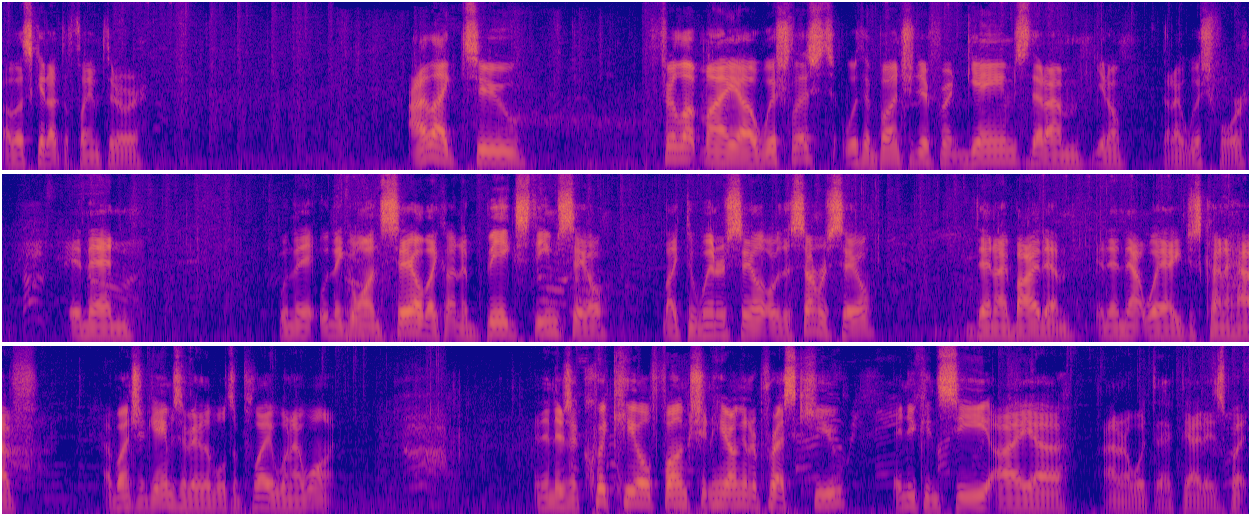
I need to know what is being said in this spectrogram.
Oh, let's get out the flamethrower. I like to fill up my uh, wish list with a bunch of different games that I'm, you know, that I wish for, and then when they when they go on sale, like on a big Steam sale, like the winter sale or the summer sale, then I buy them, and then that way I just kind of have a bunch of games available to play when I want. And then there's a quick heal function here. I'm going to press Q, and you can see I, uh, I don't know what the heck that is, but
